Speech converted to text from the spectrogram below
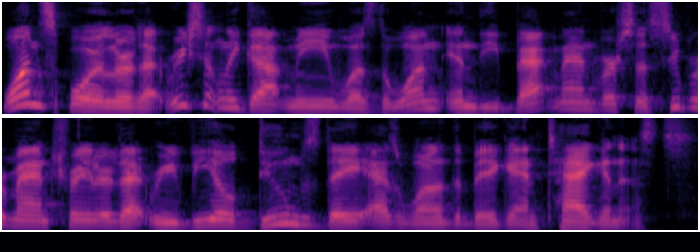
One spoiler that recently got me was the one in the Batman vs. Superman trailer that revealed Doomsday as one of the big antagonists.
